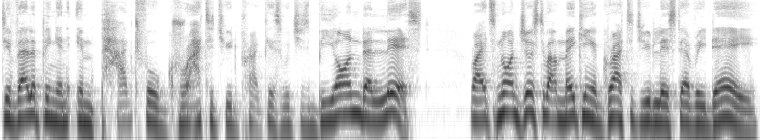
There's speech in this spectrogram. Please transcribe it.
developing an impactful gratitude practice, which is beyond a list, right? It's not just about making a gratitude list every day,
